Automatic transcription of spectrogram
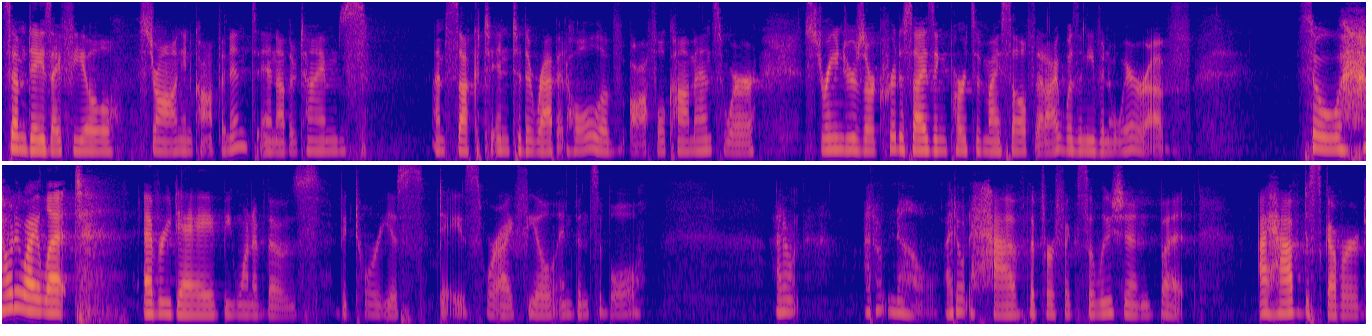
Some days I feel strong and confident, and other times I'm sucked into the rabbit hole of awful comments where strangers are criticizing parts of myself that I wasn't even aware of. So, how do I let every day be one of those victorious days where I feel invincible? I don't I don't know. I don't have the perfect solution, but I have discovered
